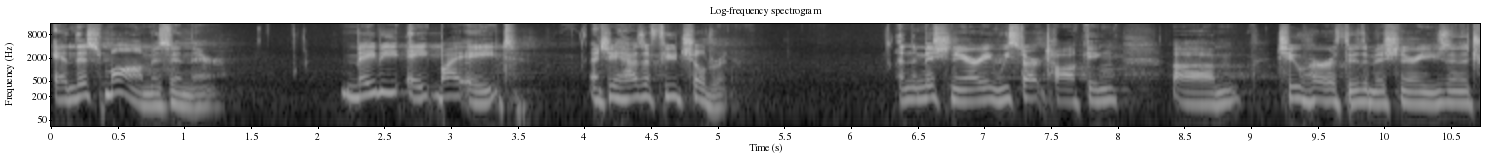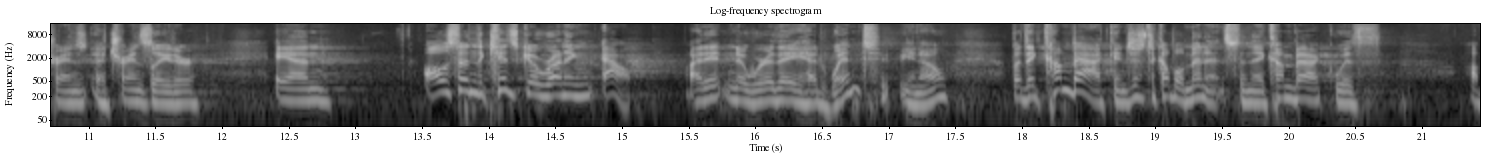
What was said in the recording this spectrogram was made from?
And this mom is in there, maybe eight by eight, and she has a few children. And the missionary, we start talking um, to her through the missionary using the trans, uh, translator. And all of a sudden, the kids go running out. I didn't know where they had went, you know, but they come back in just a couple of minutes, and they come back with a,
